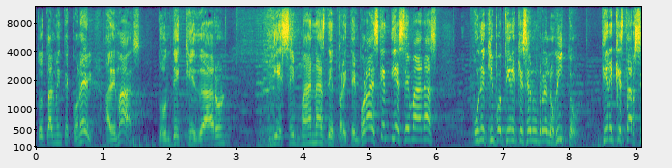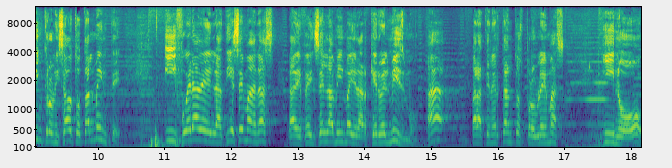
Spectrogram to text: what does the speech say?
totalmente con él. Además, ¿dónde quedaron 10 semanas de pretemporada? Es que en 10 semanas un equipo tiene que ser un relojito, tiene que estar sincronizado totalmente. Y fuera de las 10 semanas, la defensa es la misma y el arquero el mismo. ¿ah? Para tener tantos problemas. Y no,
